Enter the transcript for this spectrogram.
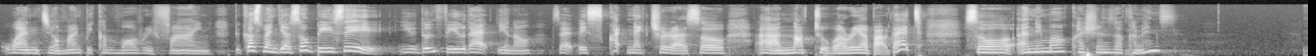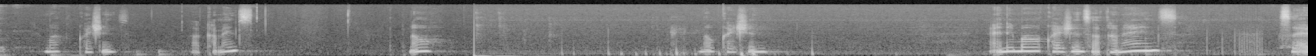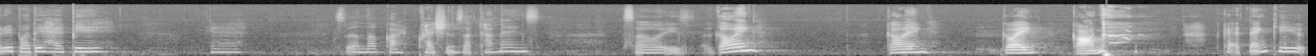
when your mind become more refined. Because when you're so busy you don't feel that you know that it's quite natural. So uh, not to worry about that. So any more questions or comments? More questions or comments? No? No question any more questions or comments? So everybody happy? Yeah. So no questions or comments. So it's going, going, going, gone. okay, thank you.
